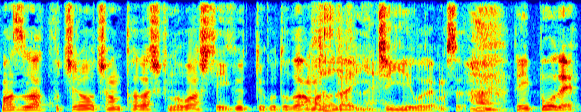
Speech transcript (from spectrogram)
まずはこちらをちゃんと正しく伸ばしていくっていうことが、まず第一義でございます。はいで、一方で、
